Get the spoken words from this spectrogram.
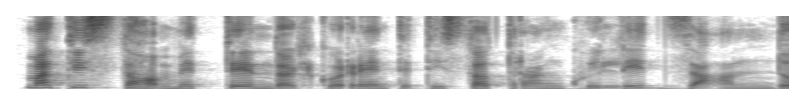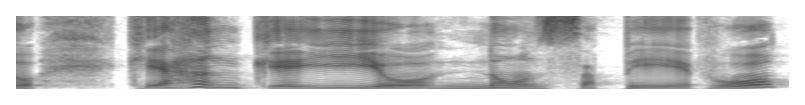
ma ti sto mettendo al corrente, ti sto tranquillizzando che anche io non sapevo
